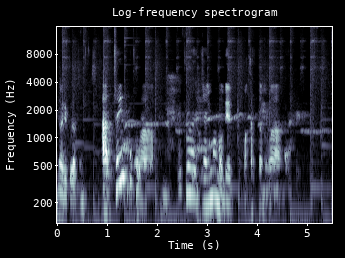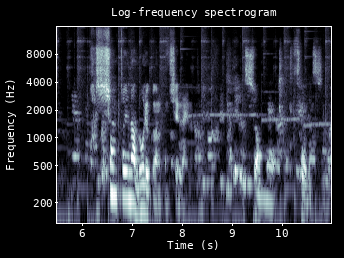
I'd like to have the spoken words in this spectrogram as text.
能力だと思います。あ、ということは、僕はじゃあ今ので分かったのは、ファッションというのは能力なのかもしれないなと。ファッションもそうですし、あの、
